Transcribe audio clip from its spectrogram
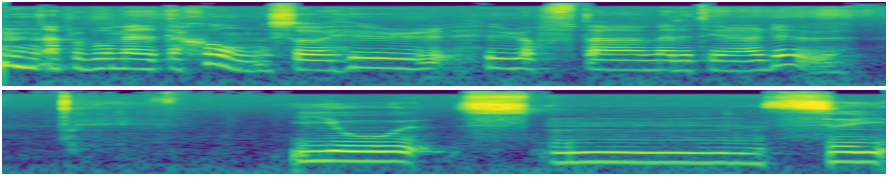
apropå meditation, så hur, hur ofta mediterar du? Jo, mm, så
